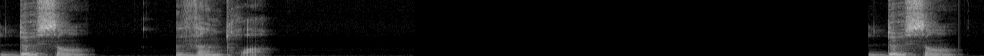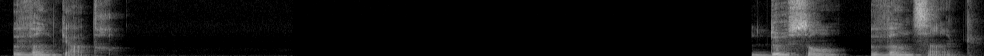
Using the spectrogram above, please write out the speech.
deux cent vingt-trois deux cent vingt-quatre. deux cent vingt-cinq.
